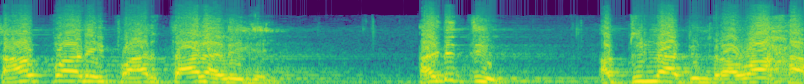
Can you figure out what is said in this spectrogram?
சாப்பாடை பார்த்தால் அழுகை. அடுத்து அப்துல்லா பின் ரவாஹா.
